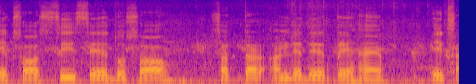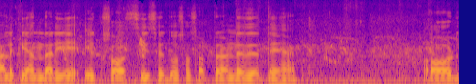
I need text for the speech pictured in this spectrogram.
180 से 270 अंडे देते हैं। एक साल के अंदर ये 180 से 270 अंडे देते हैं। और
